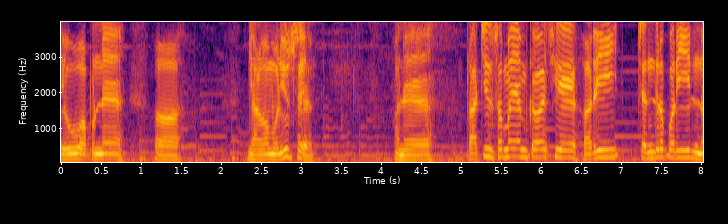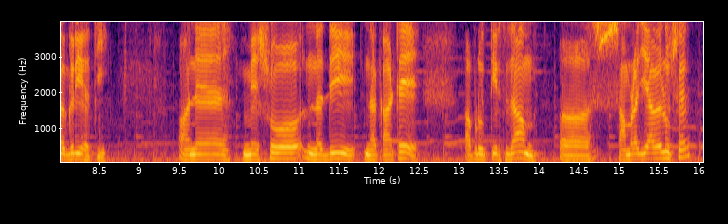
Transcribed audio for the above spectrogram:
એવું આપણને જાણવા મળ્યું છે. અને પ્રાચીન સમય એમ કહેવાય છે હરિચંદ્રપરી નગરી હતી. અને મેસો નદીના કાંઠે આપણું તીર્થધામ શામળાજી આવેલું છે.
